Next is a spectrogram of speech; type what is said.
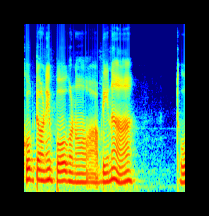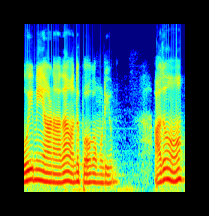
கூப்பிட்டோடனே போகணும். அப்படின்னா தூய்மையானால் தான் வந்து போக முடியும். அதுவும்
